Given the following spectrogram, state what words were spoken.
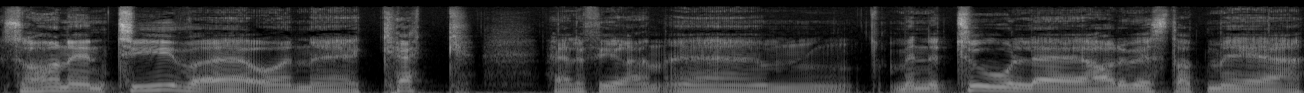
Så han er en tyv eh, og en eh, køkk, hele fyren. Ehm, men Tool eh, hadde visst tatt med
